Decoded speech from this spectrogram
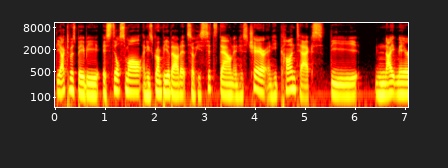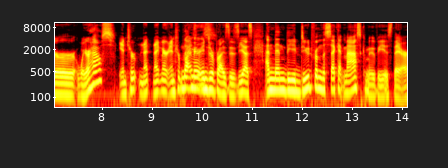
The octopus baby is still small, and he's grumpy about it. So he sits down in his chair and he contacts the Nightmare Warehouse. Inter- Night- Nightmare Enterprises. Nightmare Enterprises, yes. And then the dude from the second Mask movie is there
